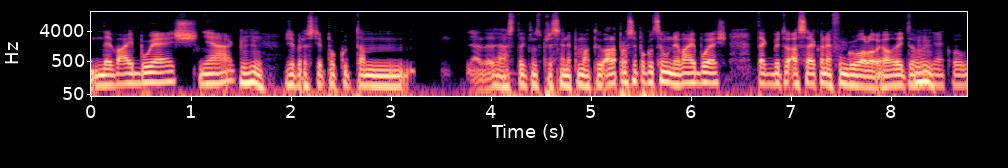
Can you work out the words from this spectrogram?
nevibuješ nějak, mm-hmm. že prostě pokud tam já si teď moc přesně nepamatuju, ale prostě pokud se mu nevajbuješ, tak by to asi jako nefungovalo, jo, teď to hmm. hodně jako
